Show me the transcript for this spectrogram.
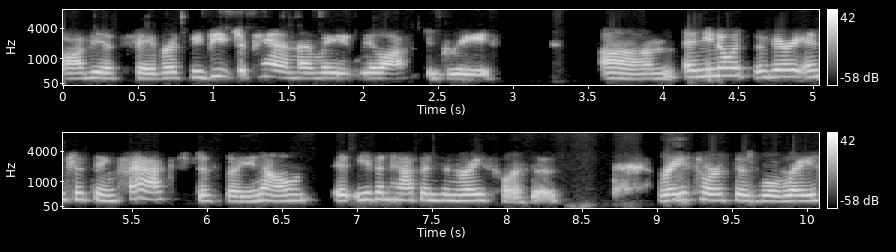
obvious favorites. We beat Japan, then we we lost to Greece. Um, and you know it's a very interesting fact, just so you know, it even happens in racehorses. Racehorses will race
